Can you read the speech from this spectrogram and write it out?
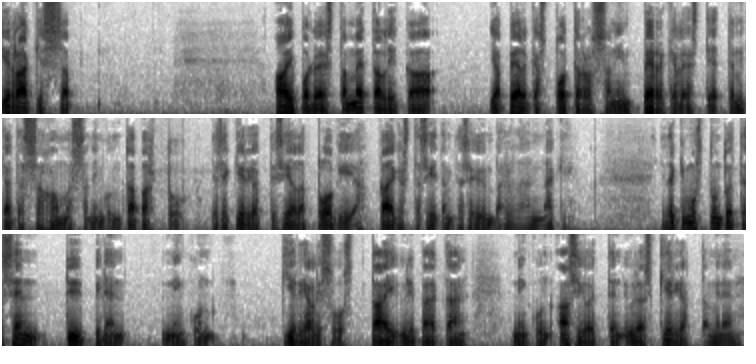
Irakissa iPodesta, Metallicaa ja pelkäs poterossa niin perkeleesti, että mitä tässä hommassa niin kuin tapahtuu. Ja se kirjoitti siellä blogia kaikesta siitä, mitä se ympärillään näki jotenkin musta tuntuu, että sen tyyppinen niin kuin kirjallisuus tai ylipäätään niin kuin asioiden ylöskirjoittaminen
